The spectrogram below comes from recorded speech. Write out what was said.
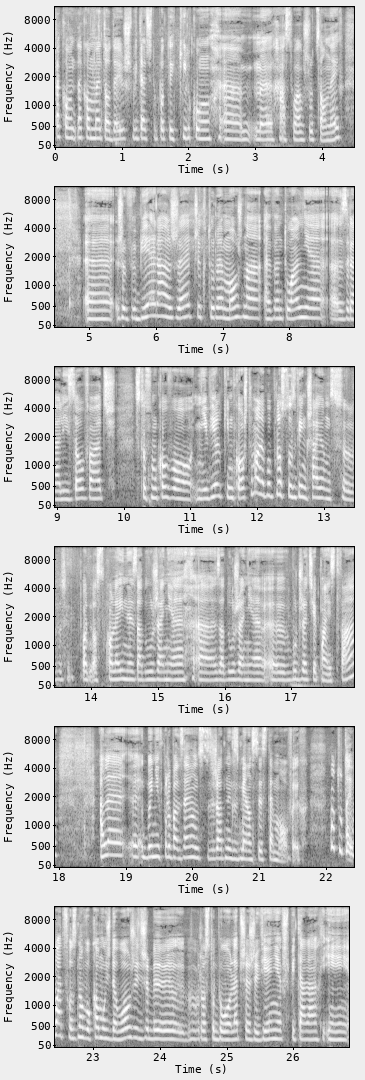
taką, taką metodę, już widać to po tych kilku e, hasłach rzuconych, e, że wybiera rzeczy, które można ewentualnie zrealizować stosunkowo niewielkim kosztem, ale po prostu zwiększając po raz kolejny zadłużenie, zadłużenie w budżecie państwa, ale jakby nie wprowadzając żadnych zmian systemowych. No tutaj łatwo znowu komuś dołożyć, żeby po prostu było lepsze żywienie w szpitalach i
